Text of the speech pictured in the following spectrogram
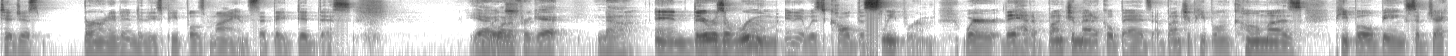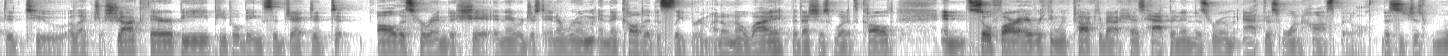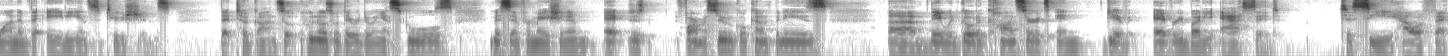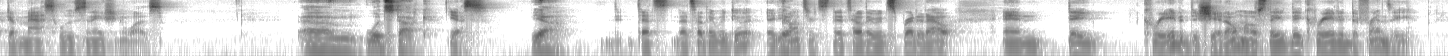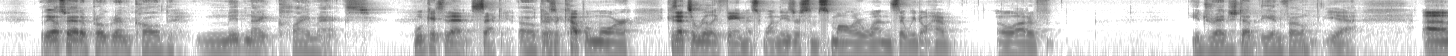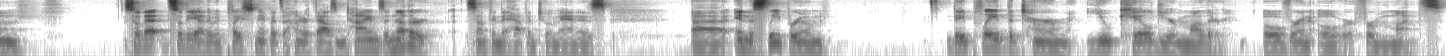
to just burn it into these people's minds that they did this. Yeah, I want to forget. Nah. and there was a room and it was called the sleep room where they had a bunch of medical beds a bunch of people in comas people being subjected to electroshock therapy people being subjected to all this horrendous shit and they were just in a room and they called it the sleep room i don't know why but that's just what it's called and so far everything we've talked about has happened in this room at this one hospital this is just one of the 80 institutions that took on so who knows what they were doing at schools misinformation and eh, just pharmaceutical companies. Uh, they would go to concerts and give everybody acid to see how effective mass hallucination was. Um, Woodstock. Yes, Yeah. that's that's how they would do it at Yep. concerts. That's how they would spread it out, and they created the shit almost. They they created the frenzy. They also had a program called Midnight Climax. We'll get to that in a second. Okay. There's a couple more because that's a really famous one. These are some smaller ones that we don't have a lot of You dredged up the info. Yeah. Um, so that so yeah, they would play snippets a hundred thousand times. Another something that happened to a man is uh, in the sleep room. They played the term "you killed your mother" over and over for months.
